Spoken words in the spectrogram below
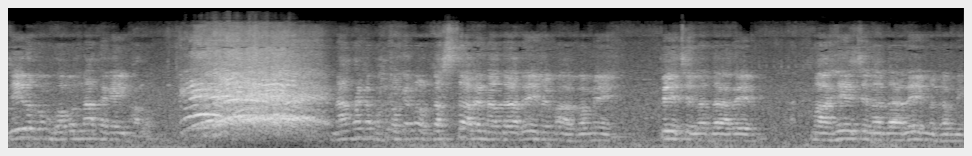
যে এরকম ভবন না থাকাই ভালো। না থাকা ভালো কেন? দাস্তারে না দারে মে মা গমে, পেয়েছে না দারে মা, হেয়েছে না দারে মে গমে,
